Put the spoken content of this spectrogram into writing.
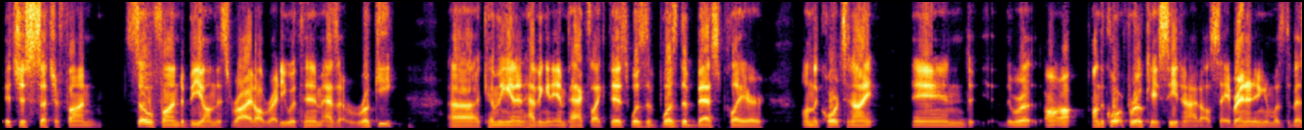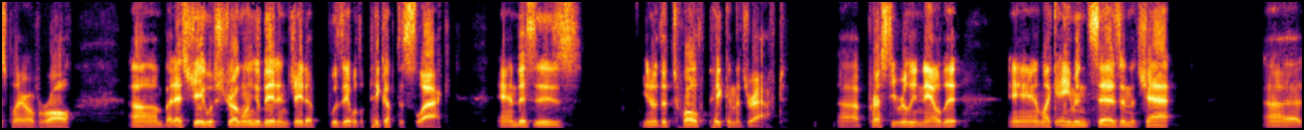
it's just such a fun, so fun to be on this ride already with him as a rookie, uh, coming in and having an impact like this. Was the was the best player on the court tonight, and there were on, on the court for OKC tonight. I'll say Brandon Ingram was the best player overall. Um, but SJ was struggling a bit, and Jada was able to pick up the slack. And this is, you know, the 12th pick in the draft. Uh, Presti really nailed it. And like Eamon says in the chat, uh,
